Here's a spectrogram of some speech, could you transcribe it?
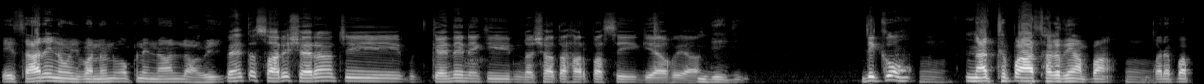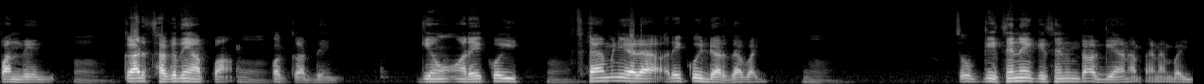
ਤੇ ਸਾਰੇ ਨੌਜਵਾਨਾਂ ਨੂੰ ਆਪਣੇ ਨਾਲ ਲਾਵੇ। ਵੈਸੇ ਤਾਂ ਸਾਰੇ ਸ਼ਹਿਰਾਂ 'ਚ ਕਹਿੰਦੇ ਨੇ ਕਿ ਨਸ਼ਾ ਤਾਂ ਹਰ ਪਾਸੇ ਹੀ ਗਿਆ ਹੋਇਆ। ਜੀ ਜੀ। ਦੇਖੋ ਨੱਥ ਪਾ ਸਕਦੇ ਹਾਂ ਆਪਾਂ ਪਰ ਆਪਾਂ ਪਾਉਂਦੇ ਨਹੀਂ। ਕਰ ਸਕਦੇ ਹਾਂ ਆਪਾਂ ਪਰ ਕਰਦੇ ਨਹੀਂ। ਕਿਉਂ? ਅਰੇ ਕੋਈ ਫੈਮਿਲੀ ਵਾਲਾ ਅਰੇ ਕੋਈ ਡਰਦਾ ਬਾਈ। ਸੋ ਕਿਸੇ ਨੇ ਕਿਸੇ ਨੂੰ ਤਾਂ ਅੱਗੇ ਆਣਾ ਪੈਣਾ ਬਾਈ।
